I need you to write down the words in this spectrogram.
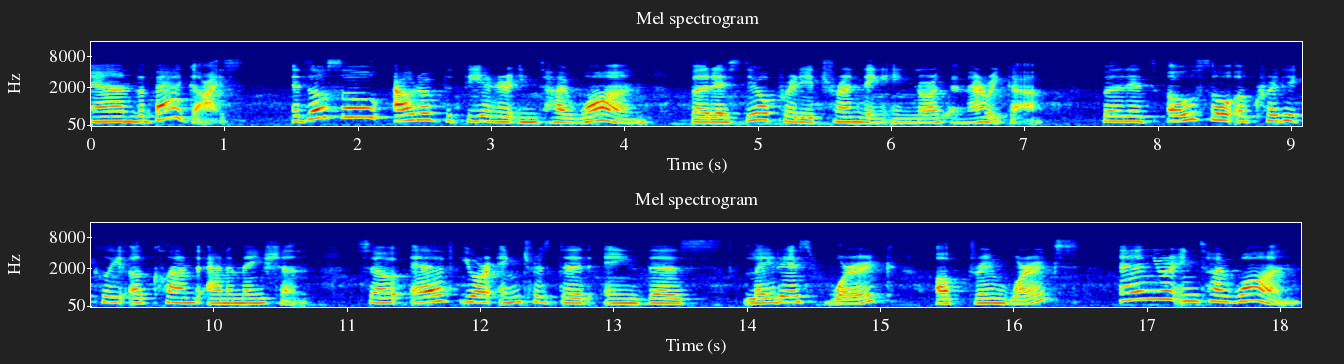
And The Bad Guys. It's also out of the theater in Taiwan, but it's still pretty trending in North America. But it's also a critically acclaimed animation. So if you're interested in this latest work of DreamWorks and you're in Taiwan,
